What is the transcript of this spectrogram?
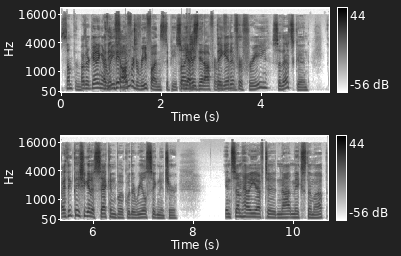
something. Are they getting a I think refund? they offered refunds to people. So yeah, they did offer. Refunds. They get it for free, so that's good. I think they should get a second book with a real signature, and somehow you have to not mix them up.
